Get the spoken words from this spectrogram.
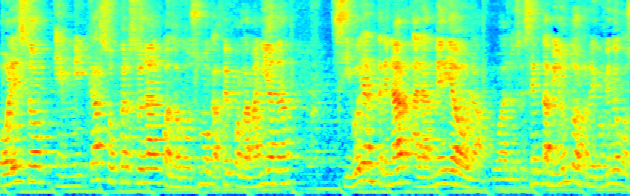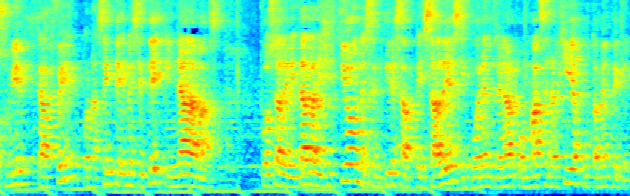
por eso, en mi caso personal, cuando consumo café por la mañana, si voy a entrenar a la media hora o a los 60 minutos, recomiendo consumir café con aceite MST y nada más. Cosa de evitar la digestión, de sentir esa pesadez y poder entrenar con más energía, justamente que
